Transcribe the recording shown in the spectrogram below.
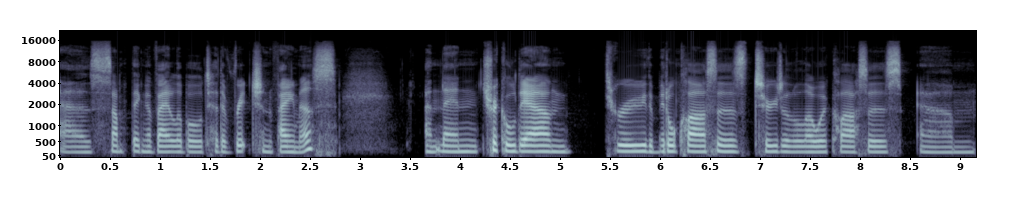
as something available to the rich and famous, and then trickle down through the middle classes to the lower classes. Um,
